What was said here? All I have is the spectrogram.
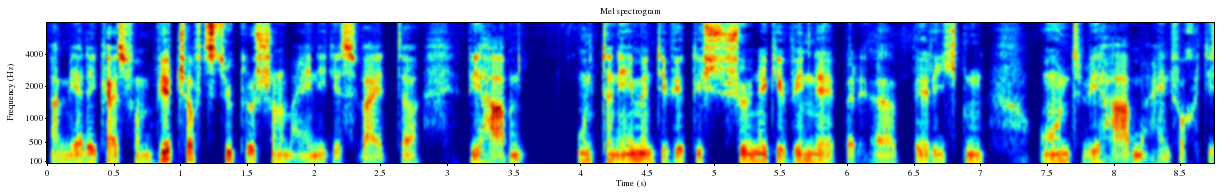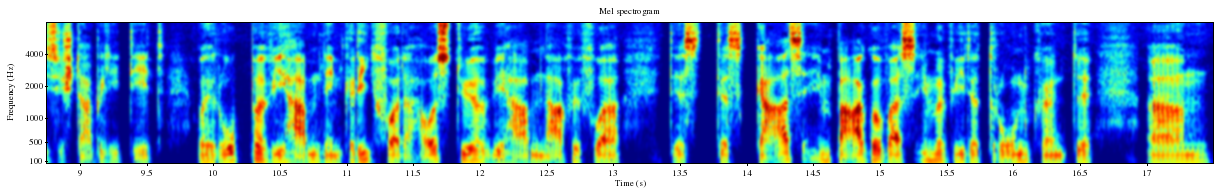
Amerika ist vom Wirtschaftszyklus schon um einiges weiter. Wir haben Unternehmen, die wirklich schöne Gewinne äh, berichten und wir haben einfach diese Stabilität. Europa, wir haben den Krieg vor der Haustür, wir haben nach wie vor das, das Gasembargo, was immer wieder drohen könnte. Ähm,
